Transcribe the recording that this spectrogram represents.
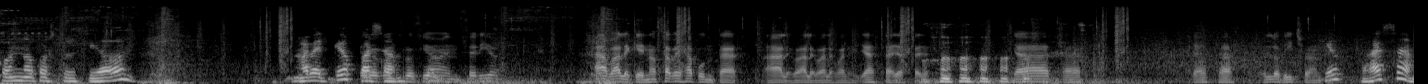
con no construcción? A ver, ¿qué os Pero pasa? construcción, en serio. Ah, vale, que no sabes apuntar. Vale, vale, vale, vale. Ya está, ya está. Ya está. Ya está. Ya está. Es lo dicho antes. ¿Qué os pasa?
